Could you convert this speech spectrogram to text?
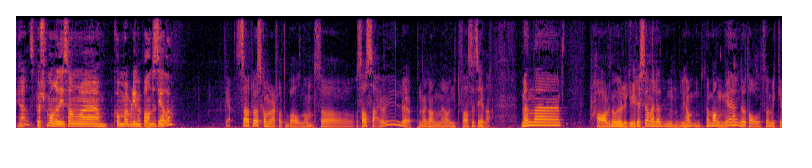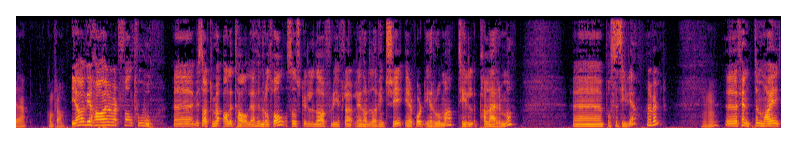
ja. Spørs hvor mange av de som uh, kommer blir med på andre sida, da. Ja, Southwest kommer i hvert fall til å beholde noen, så, og SAS er jo i løpende gang med å utfase sine. Men eh, har vi noen ulykker, Christian? Eller vi har, det er mange 112 som ikke kom fram. Ja, vi har i hvert fall to. Eh, vi starter med Alitalia 112, som skulle da fly fra Leonardo da Vinci Airport i Roma til Palermo eh, på Sicilia, er det vel? Mhm. Eh, 5. mai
